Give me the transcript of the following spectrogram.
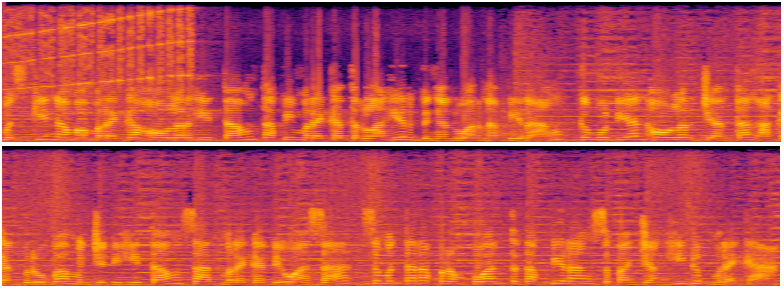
Meski nama mereka howler hitam tapi mereka terlahir dengan warna pirang, kemudian howler jantan akan berubah menjadi hitam saat mereka dewasa, sementara perempuan tetap pirang sepanjang hidup mereka.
